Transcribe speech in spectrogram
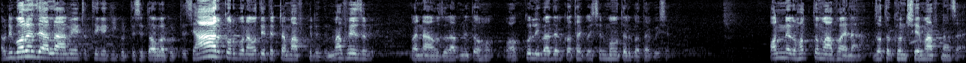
আপনি বলেন যে, আল্লাহ, আমি এটা থেকে কি করতেছি? তবা করতেছি। আর করব না, অতীতেরটা মাফ করে দেন। মাফ হয়ে যাবে। না, হুজুর, আপনি তো হক- হক্কুল ইবাদের কথা কইছেন, মৌতের কথা কইছেন। অন্যের হক তো মাফ হয় না, যতক্ষণ সে মাফ না চায়,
